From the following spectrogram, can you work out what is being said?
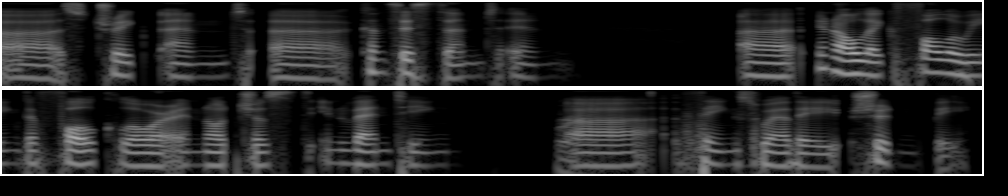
uh, strict and uh, consistent in uh, you know like following the folklore and not just inventing Right. uh, things where they shouldn't be.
